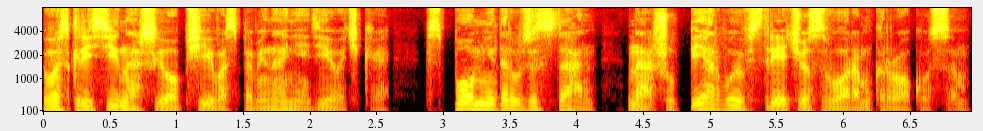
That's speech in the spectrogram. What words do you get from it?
Воскреси наши общие воспоминания, девочка. Вспомни Даруджистан, нашу первую встречу с вором Крокусом.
